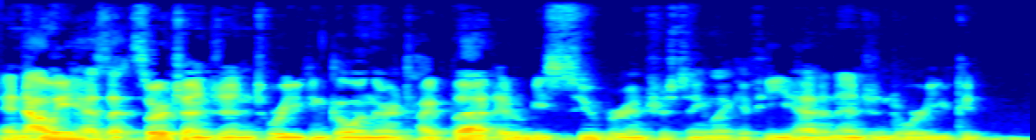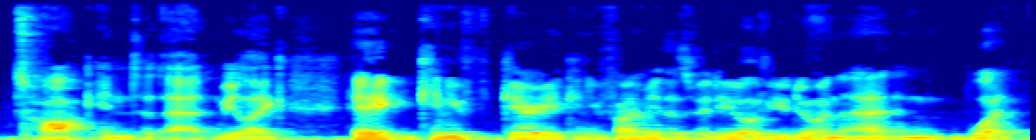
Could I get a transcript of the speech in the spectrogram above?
And now he has that search engine to where you can go in there and type that. It would be super interesting. Like if he had an engine to where you could talk into that and be like, "Hey, can you, Gary, can you find me this video of you doing that?" And what,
